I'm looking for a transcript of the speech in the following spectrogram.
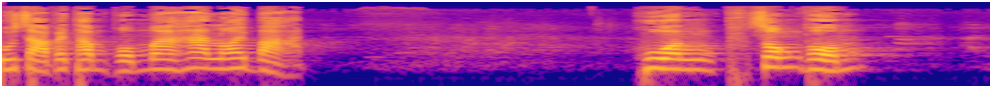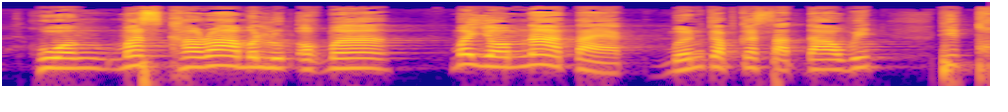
อุตส่าห์ไปทำผมมาห้าร้อยบาท ห่วงทรงผม ห่วงมัสคาร่ามันหลุดออกมา ไม่ยอมหน้าแตกเหมือนกับกษัตริย์ดาวิดที่ถ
